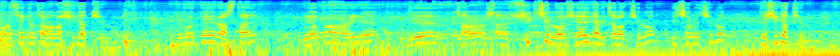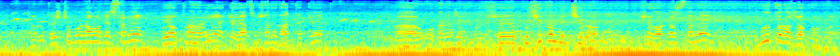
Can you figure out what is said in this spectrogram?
মোটরসাইকেল চালানো শেখাচ্ছিল ইতিমধ্যেই রাস্তায় নিয়ন্ত্রণ হারিয়ে যে চালা শিখছিল, সেই গাড়ি চালাচ্ছিল, পিছনে ছিল যে শিখাচ্ছিল তো কেষ্টপুর নামক স্থানে নিয়ন্ত্রণ হারিয়ে একটি গাছের সাথে ধাক্কা খেয়ে ওখানে যে সে প্রশিক্ষণ নিচ্ছিল, সে ঘটনাস্থলে গুরুতর জখম হয়।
